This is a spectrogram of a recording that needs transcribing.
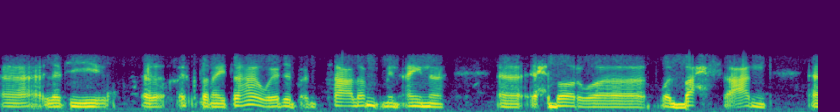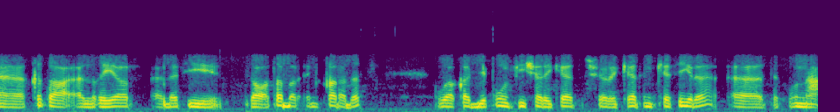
آه التي آه اقتنيتها ويجب أن تعلم من أين إحضار والبحث عن قطع الغيار التي تعتبر انقرضت. وقد يكون في شركات شركات كثيرة تكون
